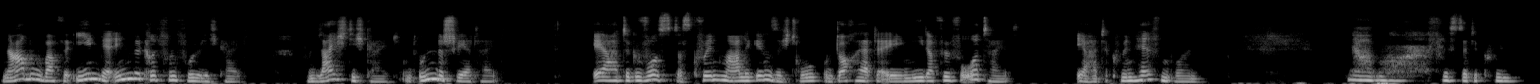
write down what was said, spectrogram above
Nabu war für ihn der Inbegriff von Fröhlichkeit, von Leichtigkeit und Unbeschwertheit. Er hatte gewusst, dass Quinn Malik in sich trug, und doch hatte er ihn nie dafür verurteilt. Er hatte Quinn helfen wollen. Nabu, flüsterte Quinn.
